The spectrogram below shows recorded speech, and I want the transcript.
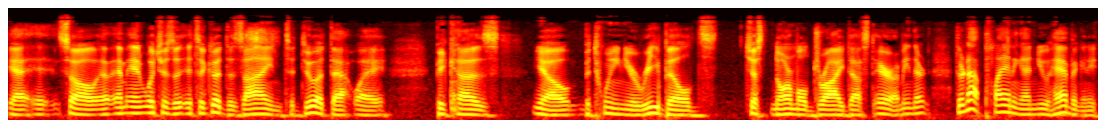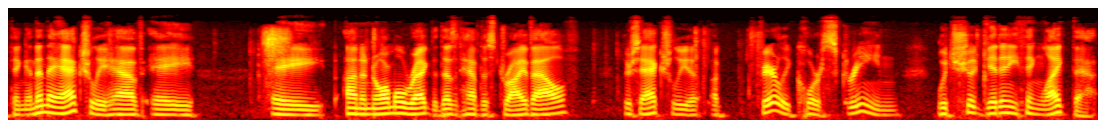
Yeah. It, so I mean, which is a, it's a good design to do it that way, because you know between your rebuilds, just normal dry dust air. I mean, they're they're not planning on you having anything, and then they actually have a a on a normal reg that doesn't have this dry valve. There's actually a, a fairly coarse screen which should get anything like that,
